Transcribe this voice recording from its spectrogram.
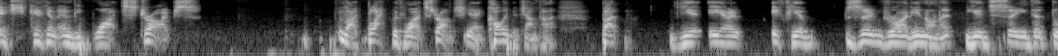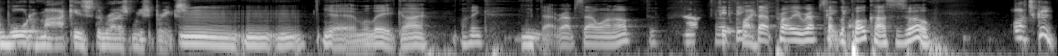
it's going to be white stripes, like black with white stripes. Yeah, Collingwood jumper. But you, you know, if you zoomed right in on it, you'd see that the watermark is the rosemary sprigs. Mm, mm, mm. Yeah. Well, there you go. I think that wraps that one up. Uh, I think play. that probably wraps Fair up the play. podcast as well. Well, that's good.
